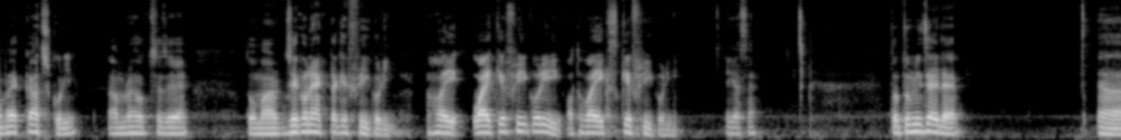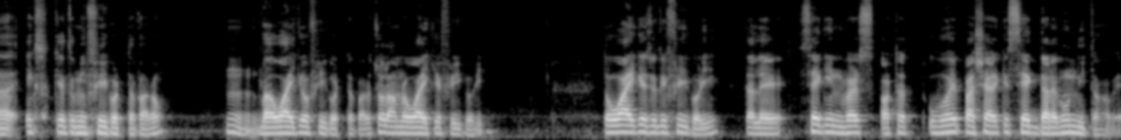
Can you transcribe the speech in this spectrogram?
আমরা এক কাজ করি, আমরা হচ্ছে যে তোমার যে কোনো একটাকে ফ্রি করি। হয় ওয়াইকে ফ্রি করি অথবা এক্সকে ফ্রি করি। ঠিক আছে? তো তুমি চাইলে এক্সকে তুমি ফ্রি করতে পারো, হুম, বা ওয়াইকেও ফ্রি করতে পারো। চলো আমরা ওয়াইকে ফ্রি করি। তো ওয়াইকে যদি ফ্রি করি, তাহলে সেক ইনভার্স অর্থাৎ উভয় পাশে আর কি সেক দ্বারা গুণ দিতে হবে।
